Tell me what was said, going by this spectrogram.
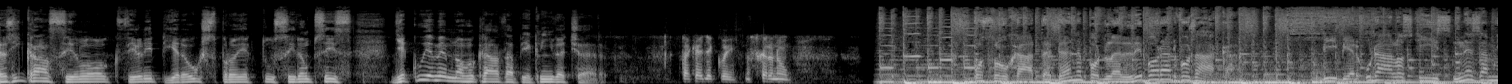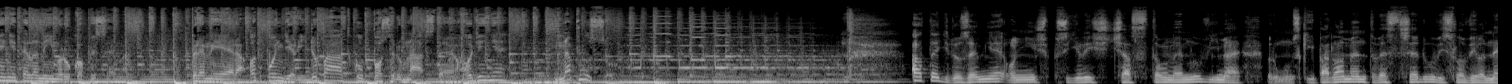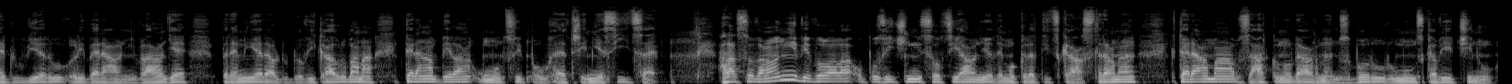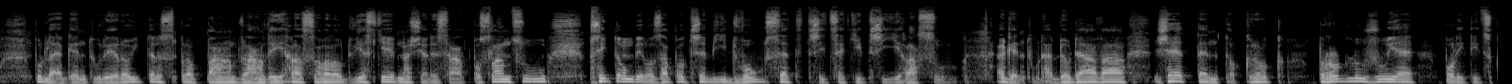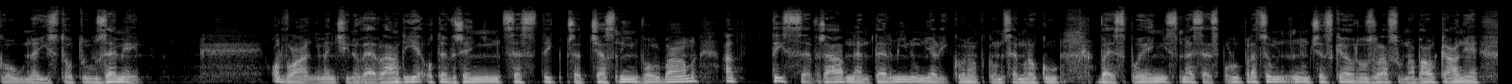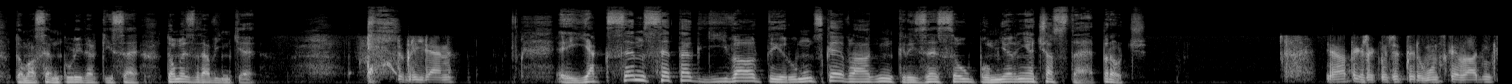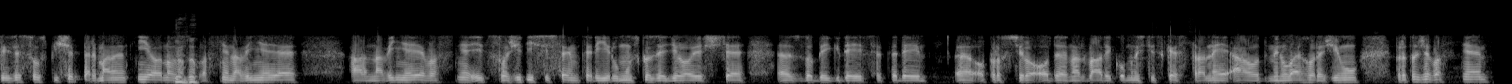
Říká silog Filip Jirouš z projektu Synopsis. Děkujeme mnohokrát a pěkný večer. Také děkuji. Naschledanou. Posloucháte Den podle Libora Dvořáka. Výběr událostí s nezaměnitelným rukopisem. Premiéra od pondělí do pátku po 17. hodině na Plusu. A teď do země, o níž příliš často nemluvíme. Rumunský parlament ve středu vyslovil nedůvěru liberální vládě premiéra Ludovíka Urbana, která byla u moci pouhé tři měsíce. Hlasování vyvolala opoziční sociálně demokratická strana, která má v zákonodárném sboru Rumunska většinu. Podle agentury Reuters pro pád vlády hlasovalo 261 poslanců, přitom bylo zapotřebí 233 hlasů. Agentura dodává, že tento krok prodlužuje politickou nejistotu v zemi. Odvolání menšinové vlády je otevřením cesty k předčasným volbám a ty se v řádném termínu měly konat koncem roku. Ve spojení jsme se spolupracovníkem Českého rozhlasu na Balkáně Tomasem Kulidakise. Tome, zdravím tě. Dobrý den. Jak jsem se tak díval, ty rumunské vládní krize jsou poměrně časté. Proč? Já bych řekl, že ty rumunské vládní krize jsou spíše permanentní a ono vlastně na vině je a na vině je vlastně i složitý systém, který Rumunsko zjedilo ještě eh, z doby, kdy se tedy eh, oprostilo od nadvlády komunistické strany a od minulého režimu, protože vlastně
